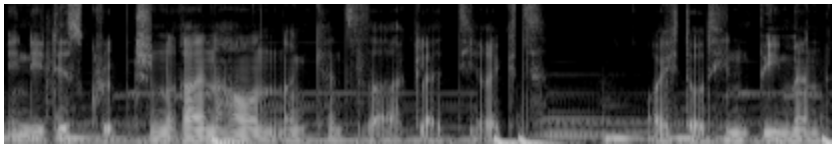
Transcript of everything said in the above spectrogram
in die Description reinhauen, dann könnt ihr da gleich direkt euch dorthin beamen.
